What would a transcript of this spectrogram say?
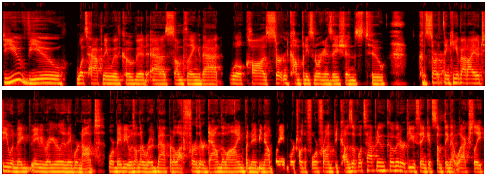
do you view what's happening with COVID as something that will cause certain companies and organizations to can start thinking about IoT when maybe, maybe regularly they were not, or maybe it was on their roadmap, but a lot further down the line, but maybe now bring it more toward the forefront because of what's happening with COVID? Or do you think it's something that will actually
